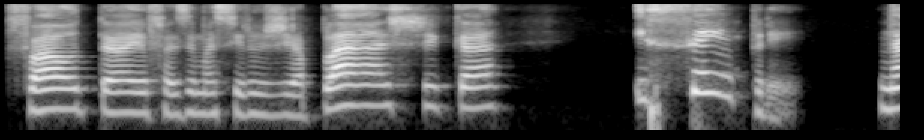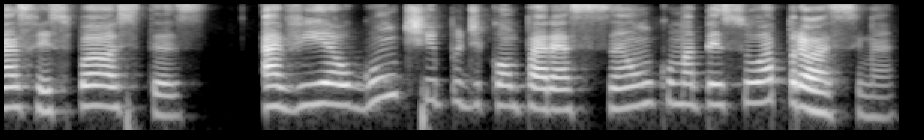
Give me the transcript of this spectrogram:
falta eu fazer uma cirurgia plástica. E sempre nas respostas havia algum tipo de comparação com uma pessoa próxima.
